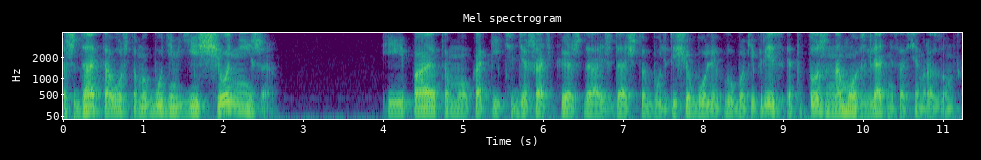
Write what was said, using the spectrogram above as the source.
Ждать того, что мы будем еще ниже, и поэтому копить, держать кэш, да, и ждать, что будет еще более глубокий кризис, это тоже, на мой взгляд, не совсем разумно.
